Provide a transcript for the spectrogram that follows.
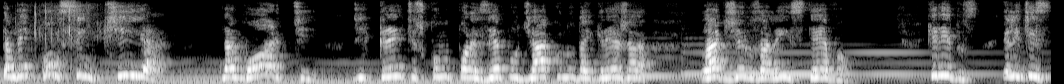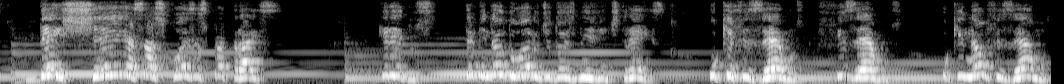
também consentia na morte de crentes, como por exemplo o diácono da igreja lá de Jerusalém, Estevão. Queridos, ele diz: deixei essas coisas para trás. Queridos, terminando o ano de 2023, o que fizemos, fizemos. O que não fizemos,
